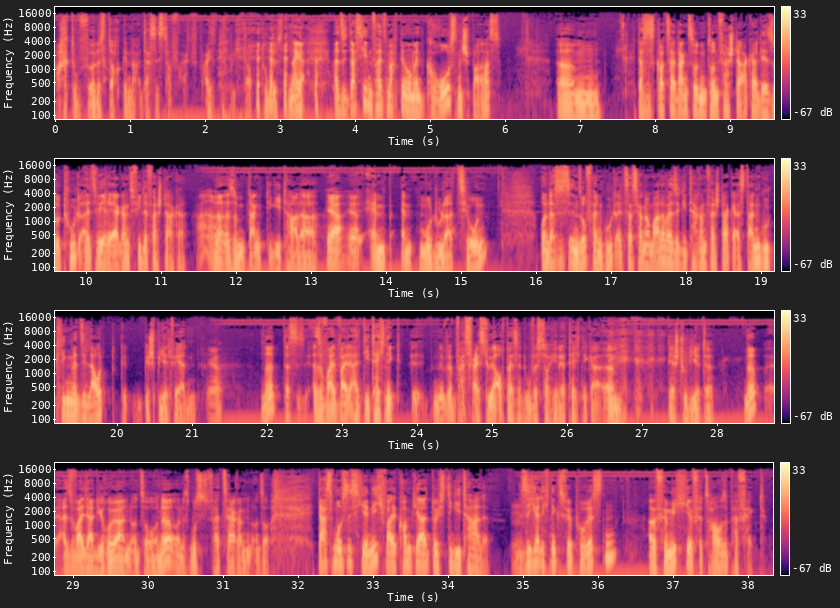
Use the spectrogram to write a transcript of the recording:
Ach, du würdest doch genau, das ist doch, weiß, ich glaube, du bist. naja, also das jedenfalls macht mir im Moment großen Spaß. Ähm, das ist Gott sei Dank so ein, so ein Verstärker, der so tut, als wäre er ganz viele Verstärker. Ah. Ne? Also dank digitaler Ja, ja. äh, Amp- Amp-Modulation. Und das ist insofern gut, als dass ja normalerweise Gitarrenverstärker erst dann gut klingen, wenn sie laut ge- gespielt werden. Ja. Ne? Das ist, also weil, weil halt die Technik, äh, ne, was weißt du ja auch besser, du bist doch hier der Techniker, ähm, der Studierte. Ne? Also weil da die Röhren und so, ne? Und es muss verzerren und so. Das muss es hier nicht, weil kommt ja durchs Digitale. Ist Sicherlich nichts für Puristen, aber für mich hier für zu Hause perfekt.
